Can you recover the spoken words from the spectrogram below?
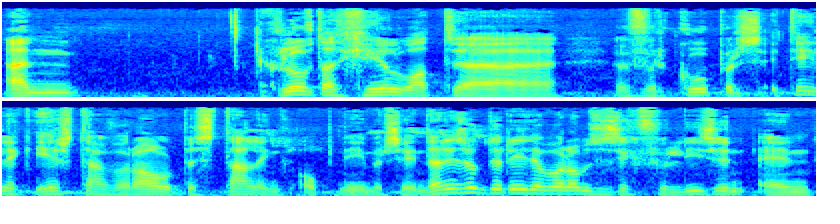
En ik geloof dat heel wat uh, verkopers uiteindelijk eerst en vooral bestellingsopnemers zijn. Dat is ook de reden waarom ze zich verliezen in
